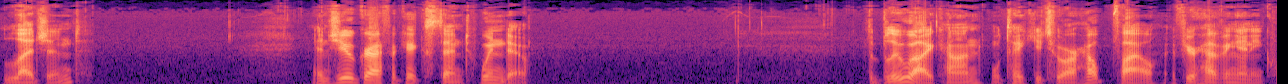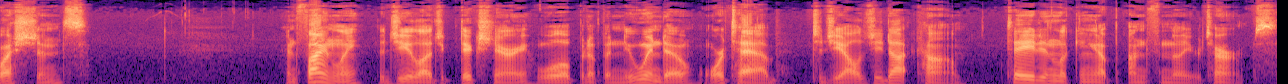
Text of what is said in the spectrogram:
Legend, and Geographic Extent Window. The blue icon will take you to our help file if you're having any questions. And finally, the Geologic Dictionary will open up a new window or tab to geology.com to aid in looking up unfamiliar terms.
